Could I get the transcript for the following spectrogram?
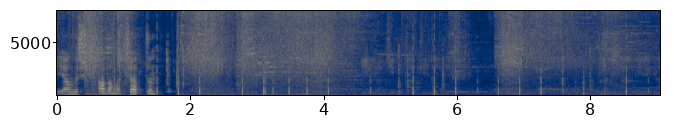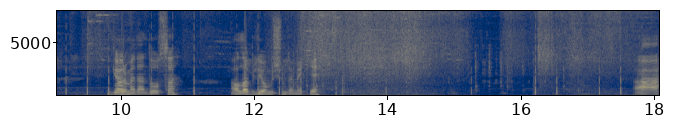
Yanlış adama çattın. Görmeden de olsa alabiliyormuşum demek ki. Aa.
